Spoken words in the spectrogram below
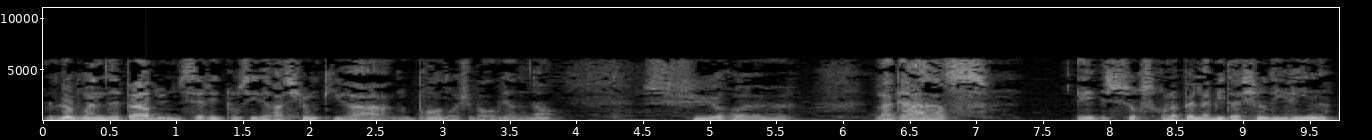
le point de départ d'une série de considérations qui va nous prendre, je ne sais pas combien de temps, sur euh, la grâce et sur ce qu'on appelle l'habitation divine,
